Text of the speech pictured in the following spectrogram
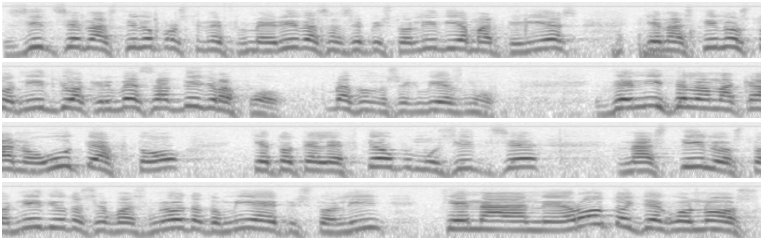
ζήτησε να στείλω προς την εφημερίδα σας επιστολή διαμαρτυρίας και να στείλω στον ίδιο ακριβές αντίγραφο. Μέθοδος εκβιασμού. Δεν ήθελα να κάνω ούτε αυτό και το τελευταίο που μου ζήτησε να στείλω στον ίδιο το Σεβασμιότατο μία επιστολή και να αναιρώ το γεγονός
